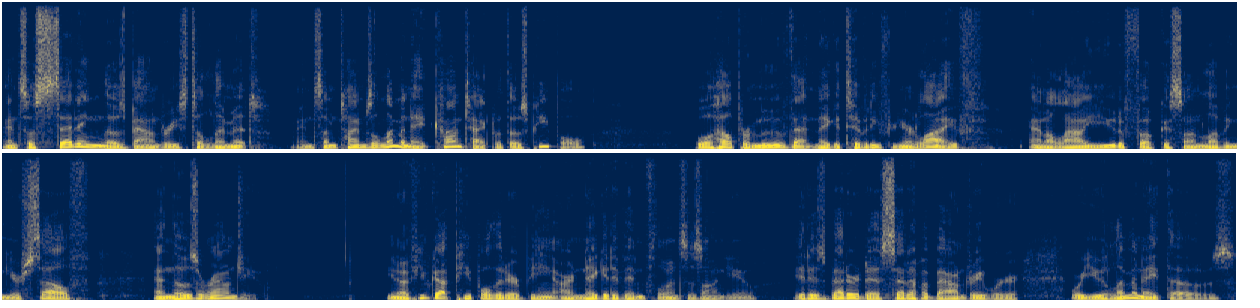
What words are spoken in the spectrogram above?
And so setting those boundaries to limit and sometimes eliminate contact with those people will help remove that negativity from your life and allow you to focus on loving yourself and those around you. You know, if you've got people that are being are negative influences on you, it is better to set up a boundary where where you eliminate those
